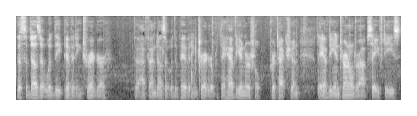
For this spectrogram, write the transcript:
this does it with the pivoting trigger. The FN does it with the pivoting trigger, but they have the inertial protection. They have the internal drop safeties.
